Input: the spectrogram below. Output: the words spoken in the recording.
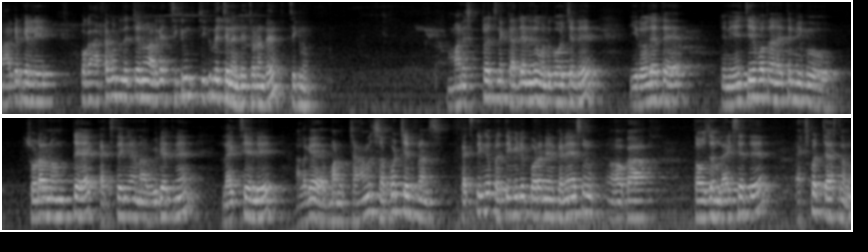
మార్కెట్కి వెళ్ళి ఒక అట్టగుడ్డు తెచ్చాను అలాగే చికెన్ చికెన్ తెచ్చానండి. చూడండి చికెన్. మన ఇష్టం వచ్చిన కర్రీ అనేది వండుకోవచ్చండి. ఈరోజైతే నేను ఏం చేయబోతున్నానైతే మీకు చూడాలని ఉంటే ఖచ్చితంగా నా వీడియో అయితేనే లైక్ చేయండి. అలాగే మన ఛానల్ సపోర్ట్ చేయండి ఫ్రెండ్స్. ఖచ్చితంగా ప్రతి వీడియో కూడా నేను కనీసం ఒక థౌజండ్ లైక్స్ అయితే ఎక్స్పెక్ట్ చేస్తున్నాను.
